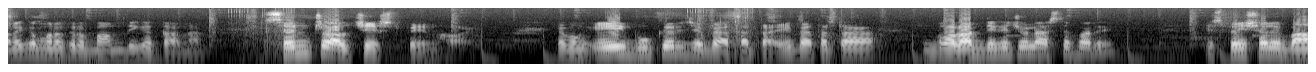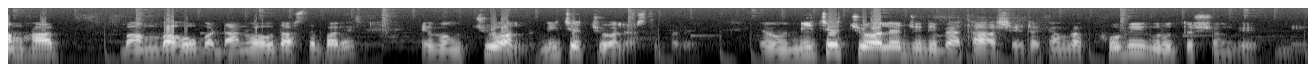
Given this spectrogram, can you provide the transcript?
অনেকে মনে করে বাম দিকে তা না সেন্ট্রাল চেস্ট পেন হয়। এবং এই বুকের যে ব্যথাটা, এই ব্যথাটা গলার দিকে চলে আসতে পারে স্পেশালি বাম হাত, বাম বাহু বা ডান বাহুতে আসতে পারে এবং চোয়াল, নিচের চোয়ালে আসতে পারে। এবং নিচের চোয়ালের যদি ব্যথা আসে, এটাকে আমরা খুবই গুরুত্বের সঙ্গে নিই।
